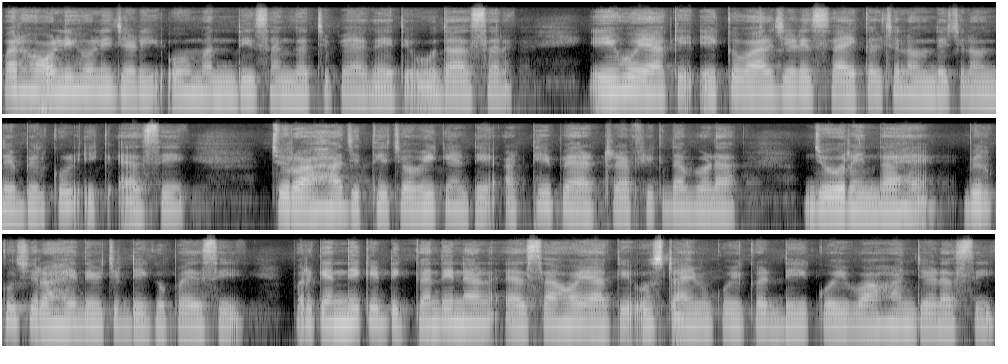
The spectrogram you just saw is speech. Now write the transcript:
ਪਰ ਹੌਲੀ-ਹੌਲੀ ਜਿਹੜੀ ਉਹ ਮਨ ਦੀ ਸੰਗਤ 'ਚ ਪੈ ਗਏ ਤੇ ਉਹਦਾ ਅਸਰ ਇਹ ਹੋਇਆ ਕਿ ਇੱਕ ਵਾਰ ਜਿਹੜੇ ਸਾਈਕਲ ਚਲਾਉਂਦੇ ਚਲਾਉਂਦੇ ਬਿਲਕੁਲ ਇੱਕ ਐਸੇ ਚੁਰਾਹਾ ਜਿੱਥੇ 24 ਘੰਟੇ ਅੱਠੇ ਪੈਰ ਟ੍ਰੈਫਿਕ ਦਾ ਬੜਾ ਜ਼ੋਰ ਰਹਿੰਦਾ ਹੈ, ਬਿਲਕੁਲ ਚੁਰਾਹੇ ਦੇ ਵਿੱਚ ਡਿੱਗ ਪਏ ਸੀ। ਪਰ ਕਹਿੰਦੇ ਕਿ ਡਿੱਗਣ ਦੇ ਨਾਲ ਐਸਾ ਹੋਇਆ ਕਿ ਉਸ ਟਾਈਮ ਕੋਈ ਗੱਡੀ, ਕੋਈ ਵਾਹਨ ਜਿਹੜਾ ਸੀ,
